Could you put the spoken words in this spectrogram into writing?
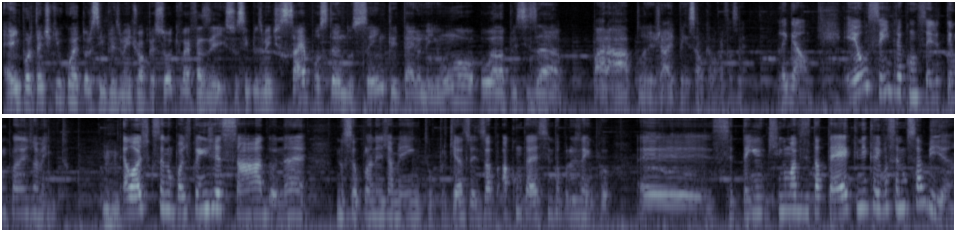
é importante que o corretor simplesmente, ou a pessoa que vai fazer isso, simplesmente saia postando sem critério nenhum ou, ou ela precisa parar, planejar e pensar o que ela vai fazer. Legal. Eu sempre aconselho ter um planejamento. Uhum. É lógico que você não pode ficar engessado, né? No seu planejamento, porque às vezes acontece, então, por exemplo, é, você tem, tinha uma visita técnica e você não sabia.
